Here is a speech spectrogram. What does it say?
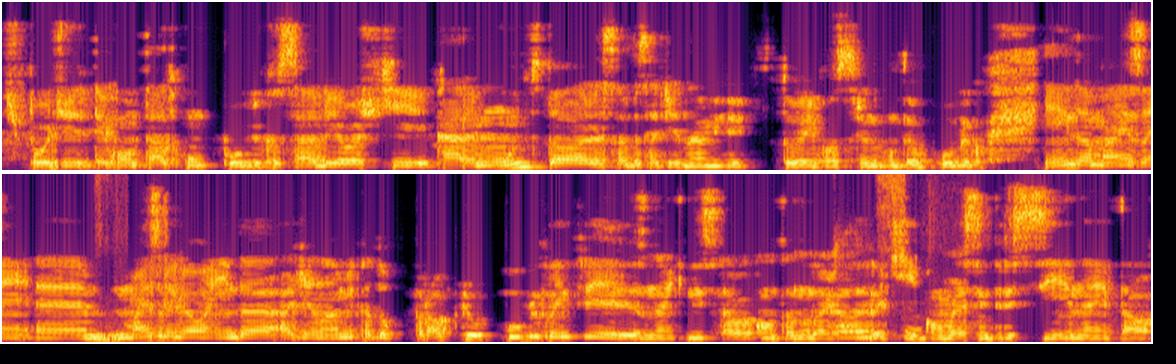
Tipo, de ter contato com o público, sabe? Eu acho que, cara, é muito da hora, sabe? Essa dinâmica que tu vem construindo com o teu público. E ainda mais, é, é mais legal ainda a dinâmica do próprio público entre eles, né? Que nem você tava contando da galera que conversa entre si, né? E tal.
